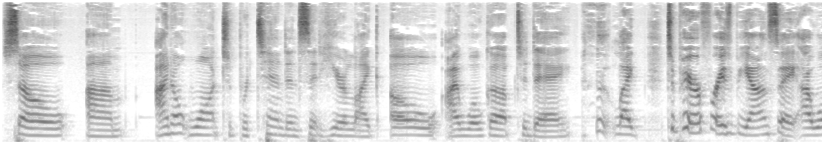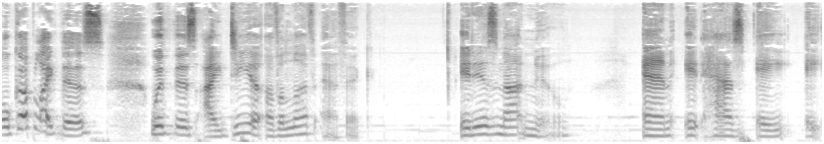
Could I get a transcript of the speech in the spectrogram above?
So um, I don't want to pretend and sit here like, oh, I woke up today. like to paraphrase Beyonce, I woke up like this with this idea of a love ethic. It is not new. And it has a, a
